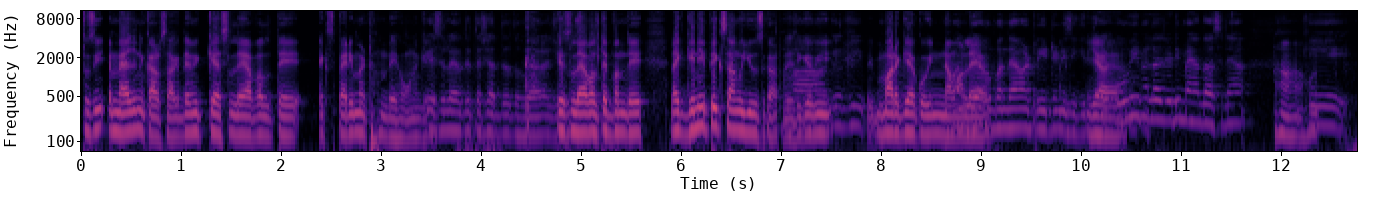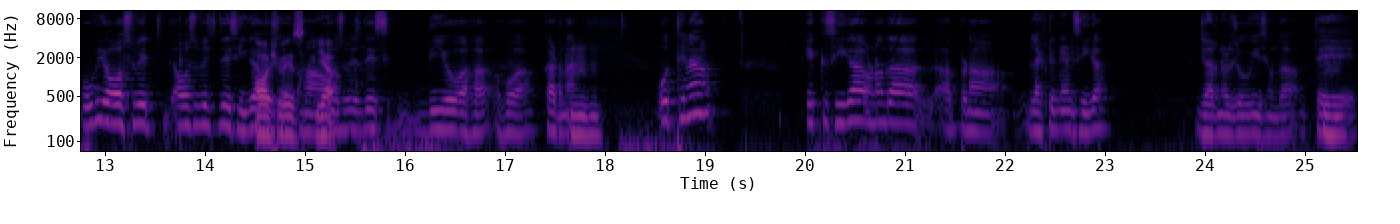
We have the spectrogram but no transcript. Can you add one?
ਤੁਸੀਂ ਇਮੇਜਿਨ ਕਰ ਸਕਦੇ ਹੋ ਵੀ ਕਿਸ ਲੈਵਲ ਤੇ ਐਕਸਪੈਰੀਮੈਂਟ ਹੁੰਦੇ ਹੋਣਗੇ। ਕਿਸ ਲੈਵਲ ਤੇ ਤਸ਼ੱਦਦ ਹੋਇਆ ਕਿਸ ਲੈਵਲ ਤੇ ਬੰਦੇ ਲਾਈਕ ਗਿਨੀ ਪਿਗ ਵਾਂਗੂ ਯੂਜ਼ ਕਰਦੇ ਸੀਗੇ ਵੀ ਮਰ ਗਿਆ ਕੋਈ ਨੀ, ਨਵਾਂ ਲੈ ਬੰਦਿਆਂ ਆਓ ਨੂੰ ਬੰਦਿਆਂ ਵਾਂ ਟ੍ਰੀਟ ਨਹੀਂ ਸੀ ਕੀਤਾ. ਉਹ ਵੀ ਮਤਲਬ ਜਿਹੜੀ ਮੈਂ ਦੱਸ ਰਿਹਾ ਹਾਂ ਕਿ ਉਹ ਵੀ ਆਸਵਿਚ ਆਸਵਿਚ ਦੇ ਸੀਗਾ ਕੁਛ। Auschwitz, ਹਾਂ yeah. ਆਸਵਿਚ ਦੇ ਦੀ ਉਹ ਹੋਆ ਘਟਨਾ ਉੱਥੇ ਨਾ ਇੱਕ ਸੀਗਾ ਉਹਨਾਂ ਦਾ ਆਪਣਾ ਲੈਫਟੀਨੈਂਟ ਸੀਗਾ ਜਰਨਲ ਜੋ ਵੀ ਹੁੰਦਾ ਤੇ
